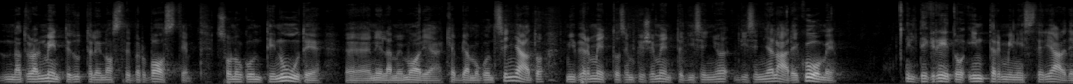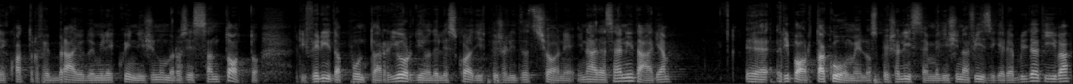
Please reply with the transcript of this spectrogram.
naturalmente tutte le nostre proposte sono contenute eh, nella memoria che abbiamo consegnato, mi permetto semplicemente di, di segnalare come il decreto interministeriale del 4 febbraio 2015 numero 68 riferito appunto al riordino delle scuole di specializzazione in area sanitaria eh, riporta come lo specialista in medicina fisica e riabilitativa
